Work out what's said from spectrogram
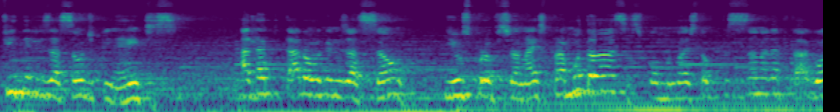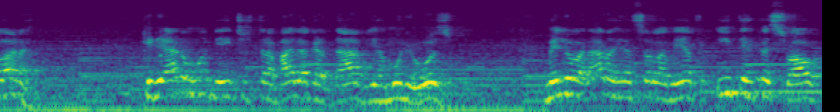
fidelização de clientes, adaptar a organização e os profissionais para mudanças, como nós estamos precisando adaptar agora, criar um ambiente de trabalho agradável e harmonioso, melhorar o relacionamento interpessoal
